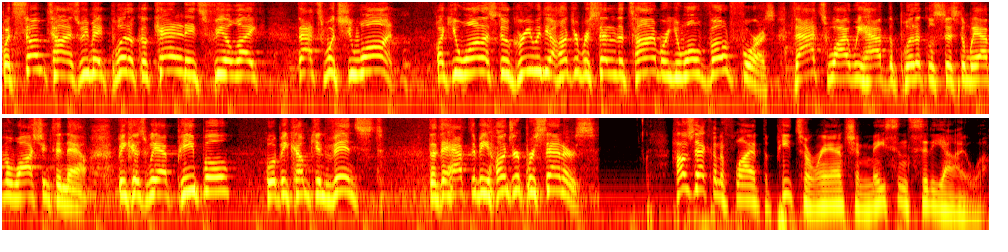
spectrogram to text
But sometimes we make political candidates feel like that's what you want. Like you want us to agree with you 100% of the time or you won't vote for us. That's why we have the political system we have in Washington now. Because we have people who have become convinced that they have to be 100 percenters. How's that going to fly at the Pizza Ranch in Mason City, Iowa?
